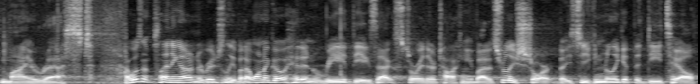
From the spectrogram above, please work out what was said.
my rest. I wasn't planning on it originally, but I want to go ahead and read the exact story they're talking about. It's really short, but so you can really get the detail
